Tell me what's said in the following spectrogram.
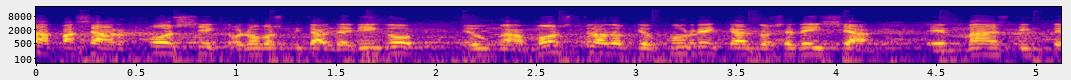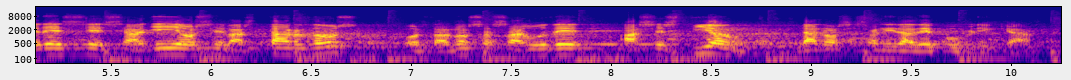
está a pasar hoxe co novo Hospital de Vigo é unha mostra do que ocurre cando se deixa en máis de intereses alleos e bastardos os da nosa saúde a xestión da nosa sanidade pública.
